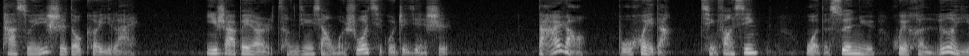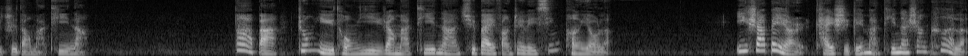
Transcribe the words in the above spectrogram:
她随时都可以来。伊莎贝尔曾经向我说起过这件事。打扰？不会的，请放心，我的孙女会很乐意知道马蒂娜。爸爸终于同意让马蒂娜去拜访这位新朋友了。伊莎贝尔开始给马蒂娜上课了。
